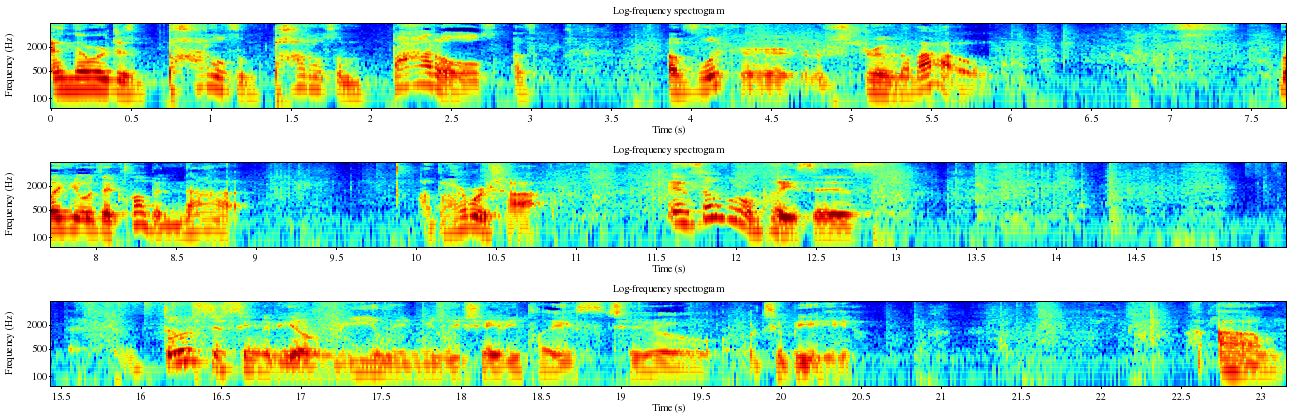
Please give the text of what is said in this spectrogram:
and there were just bottles and bottles and bottles of of liquor strewn about, like it was a club and not a barber shop. And them places those just seem to be a really, really shady place to to be. Um,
